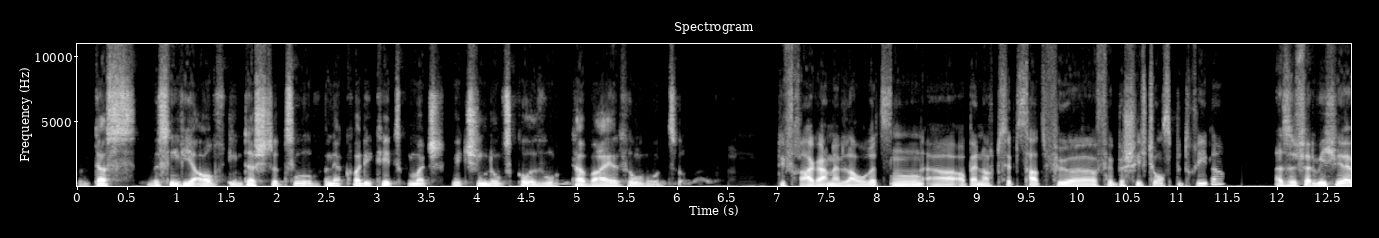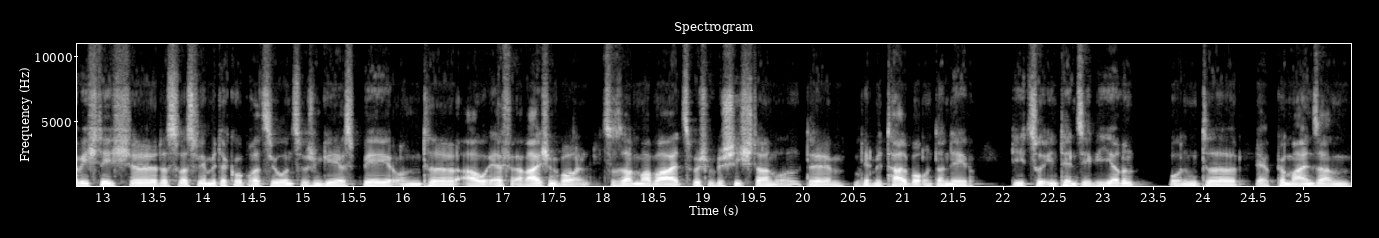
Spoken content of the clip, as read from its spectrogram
Und das müssen wir auch unterstützen von der Qualitätsgemeinschaft mit Schulungskursen, Unterweisung und so weiter. Die Frage an Herrn Lauritzen, äh, ob er noch Tipps hat für, für Beschichtungsbetriebe? Also für mich wäre wichtig, äh, das, was wir mit der Kooperation zwischen GSB und äh, AOF erreichen wollen, die Zusammenarbeit zwischen Beschichtern und dem, dem Metallbauunternehmen, die zu intensivieren und äh, gemeinsam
